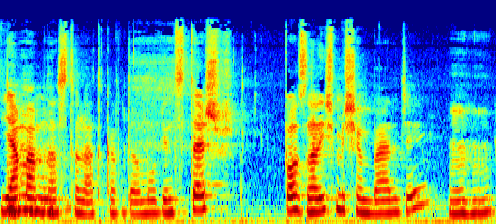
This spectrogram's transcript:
Ja mam nastolatka w domu, więc też poznaliśmy się bardziej. Mhm.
